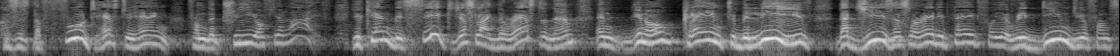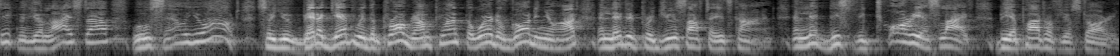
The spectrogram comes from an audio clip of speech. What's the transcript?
Because the fruit has to hang from the tree of your life. You can't be sick just like the rest of them and, you know, claim to believe that Jesus already paid for you, redeemed you from sickness. Your lifestyle will sell you out. So you better get with the program, plant the word of God in your heart and let it produce after its kind. And let this victorious life be a part of your story.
